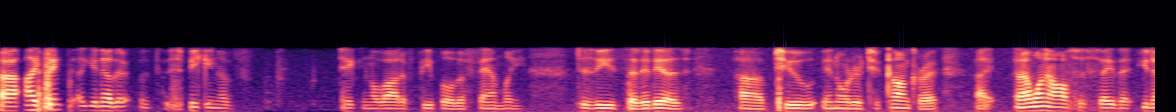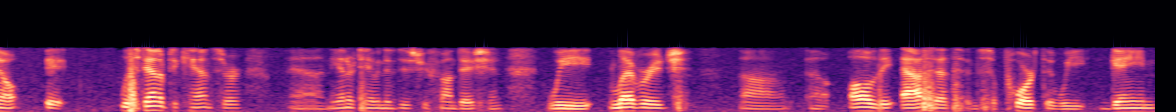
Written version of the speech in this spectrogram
Uh, I think uh, you know. That, speaking of taking a lot of people, the family disease that it is, uh, to in order to conquer it. I, and I want to also say that you know, it, with Stand Up to Cancer and the Entertainment Industry Foundation, we leverage uh, uh, all of the assets and support that we gain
